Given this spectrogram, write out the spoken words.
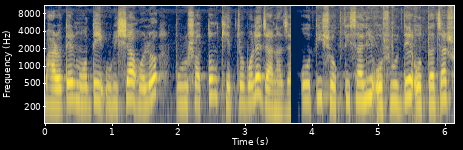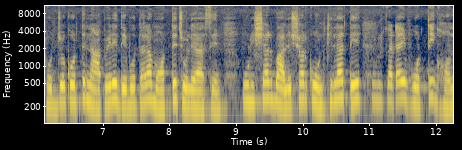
ভারতের মধ্যেই উড়িষ্যা হলো পুরুষোত্তম ক্ষেত্র বলে জানা যায়। অতি শক্তিশালী অসুরদের অত্যাচার সহ্য করতে না পেরে দেবতারা মর্তে চলে আসেন। উড়িষ্যার বালেশ্বর কণ্ঠিলাতে উল্কাটায় ভর্তি ঘন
